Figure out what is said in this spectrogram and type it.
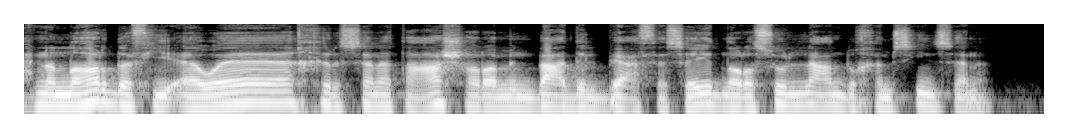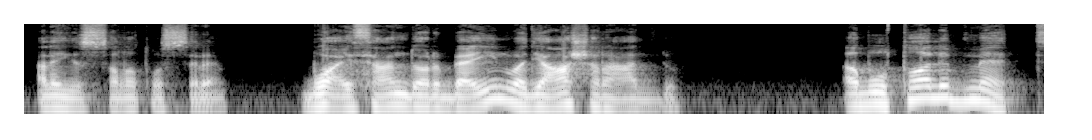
إحنا النهاردة في أواخر سنة عشرة من بعد البعثة. سيدنا رسول الله عنده خمسين سنة عليه الصلاة والسلام. بعث عنده أربعين ودي عشرة عدوا. أبو طالب مات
